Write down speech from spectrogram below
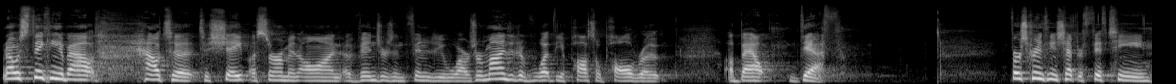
When I was thinking about how to, to shape a sermon on Avengers Infinity War, I was reminded of what the Apostle Paul wrote about death. 1 Corinthians chapter 15,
